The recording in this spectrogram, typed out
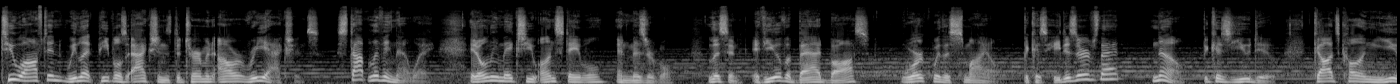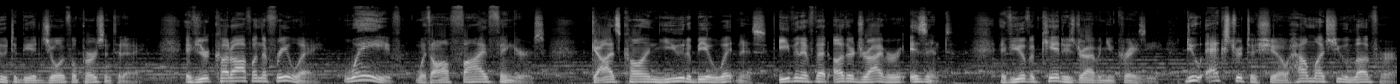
Too often, we let people's actions determine our reactions. Stop living that way. It only makes you unstable and miserable. Listen, if you have a bad boss, work with a smile because he deserves that? No, because you do. God's calling you to be a joyful person today. If you're cut off on the freeway, wave with all five fingers. God's calling you to be a witness, even if that other driver isn't. If you have a kid who's driving you crazy, do extra to show how much you love her,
